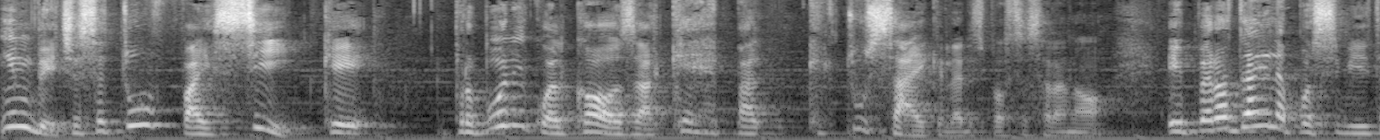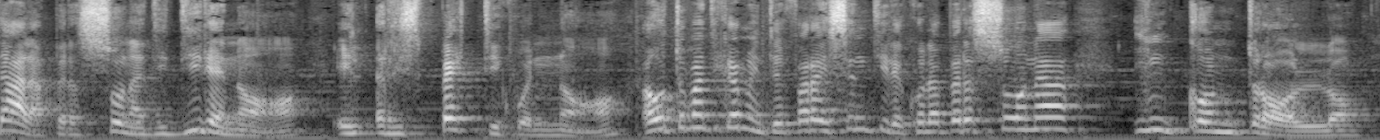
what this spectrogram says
Invece se tu fai sì sì che proponi qualcosa che, pal- che, tu sai che la risposta sarà no, e però dai la possibilità alla persona di dire no e rispetti quel no, automaticamente farai sentire quella persona in controllo.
